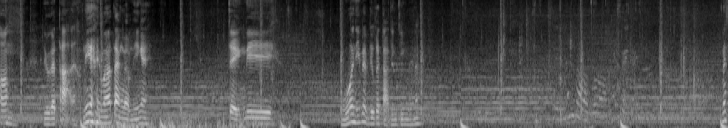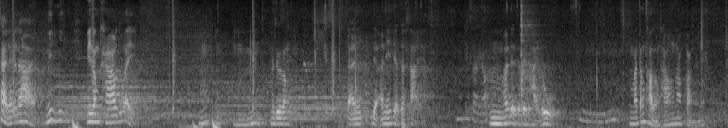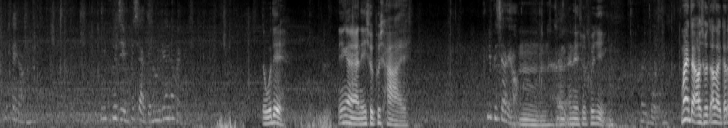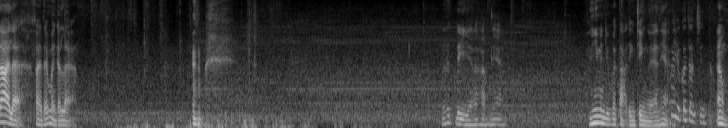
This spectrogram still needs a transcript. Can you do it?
ห้องยูกะตะนี่ไงมาแต่งแบบนี้ไง เจ๋งดีโหอันนี้แบบยูกะตะจริง ๆ เลยนะ ไม่ใส่อะไก็ได้ มีมีมีรองเท้าด้วยมาดูลอง แต่อันนี้เดี๋ยวอันนี้เดี๋ยวจะใส่ จะใส่เหรอืมเพราะเดี๋ยวจะไปถ่ายรูปมาต้องถอดรองเท้าข้างนอกก่อนนะเนี่ย ไม่เป็นี่ผู้หญิงผู้ชายเป็นเรื่องอะไรดูดิ นี่ไงอันนี้ชุดผู้ชาย นี่ผู้ชายเหรอ อืมอันนี้ชุดผู้หญิง ไม่จะเอาชุดอะไรก็ได้แหละ ใส่ได้เหมือนกันแหละ รู้สึกดีนะครับเนี่ย นี่มันยูกะตะจริง ๆ เลยเนี่ย ก็ยู่ก็จะจริง อ้าว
